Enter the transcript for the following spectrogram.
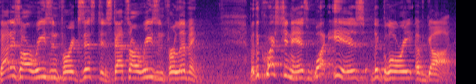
That is our reason for existence, that's our reason for living. But the question is, what is the glory of God?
